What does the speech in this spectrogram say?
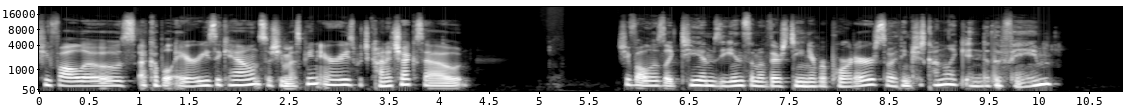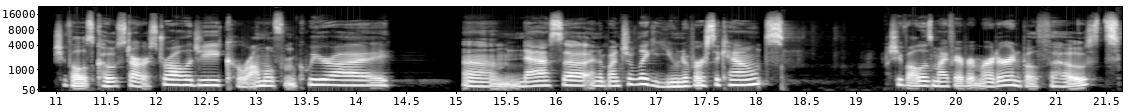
She follows a couple Aries accounts, so she must be an Aries, which kind of checks out. She follows like TMZ and some of their senior reporters, so I think she's kind of like into the fame. She follows Co-Star Astrology, Karamo from Queer Eye, um, NASA, and a bunch of like universe accounts. She follows My Favorite Murder and both the hosts.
